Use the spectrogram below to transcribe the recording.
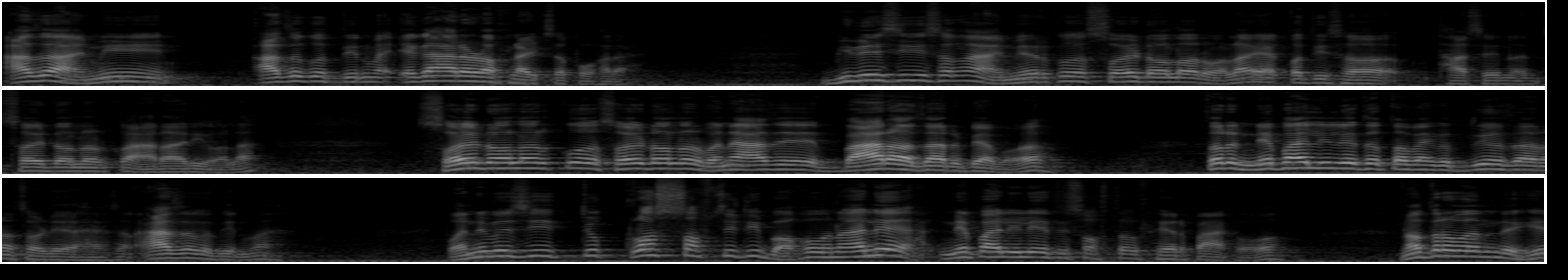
आज हामी आजको दिनमा एघारवटा फ्लाइट छ पोखरा। विदेशीसँग हामीहरूको सय डलर होला या कति छ थाहा छैन सय डलरको हाराहारी होला। सय डलरको सय डलर भने आज बाह्र हजार रुपियाँ भयो। तर नेपालीले त तपाईँको दुई हजारमा चढिरहेका छन् आजको दिनमा। भनेपछि त्यो क्रस सब्सिडी भएको हुनाले नेपालीले यति सस्तो फेयर पाएको हो। नत्र भनेदेखि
